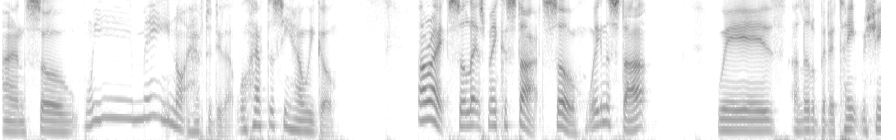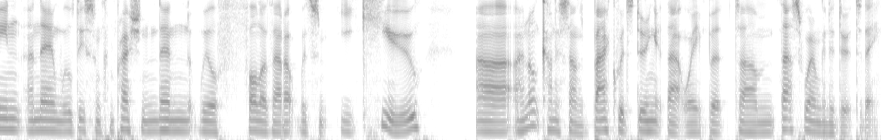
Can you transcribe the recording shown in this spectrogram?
and so we may not have to do that. We'll have to see how we go. All right, so let's make a start. So we're going to start with a little bit of tape machine and then we'll do some compression. Then we'll follow that up with some EQ. Uh, I know it kind of sounds backwards doing it that way, but um, that's where I'm going to do it today.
